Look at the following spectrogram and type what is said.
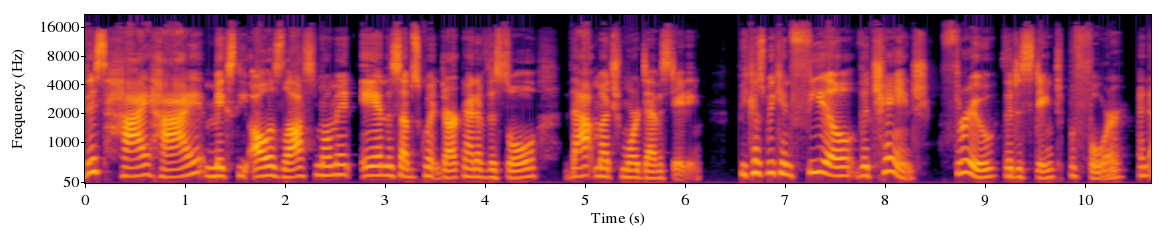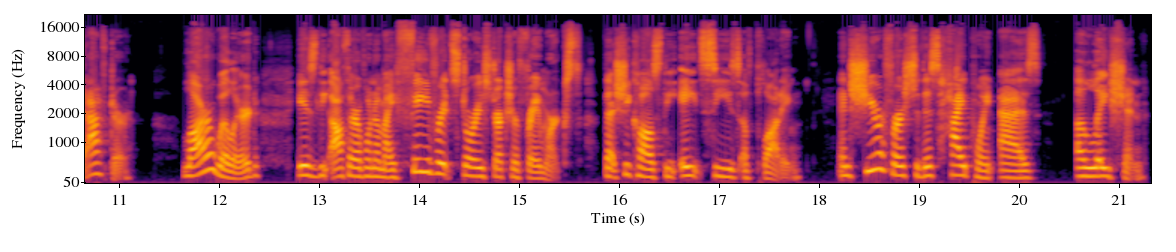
This high high makes the all is lost moment and the subsequent dark night of the soul that much more devastating because we can feel the change through the distinct before and after. Laura Willard is the author of one of my favorite story structure frameworks that she calls the eight C's of plotting. And she refers to this high point as elation,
